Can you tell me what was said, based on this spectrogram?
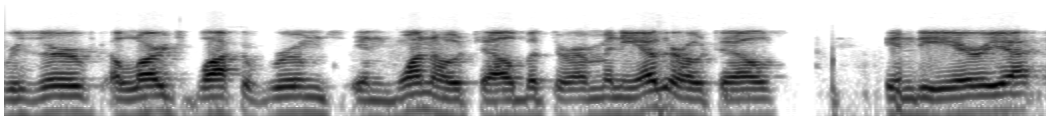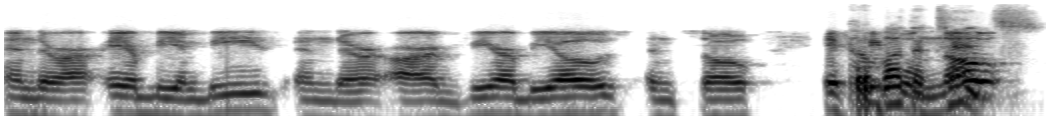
reserved a large block of rooms in one hotel, but there are many other hotels in the area, and there are Airbnbs and there are VRBOs, and so if How people about the know, tents?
